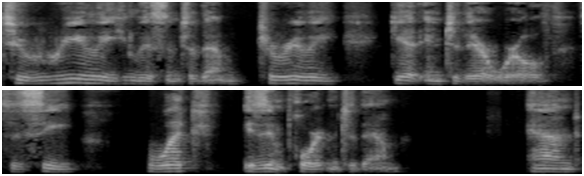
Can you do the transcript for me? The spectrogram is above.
to really listen to them, to really get into their world, to see what is important to them. And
